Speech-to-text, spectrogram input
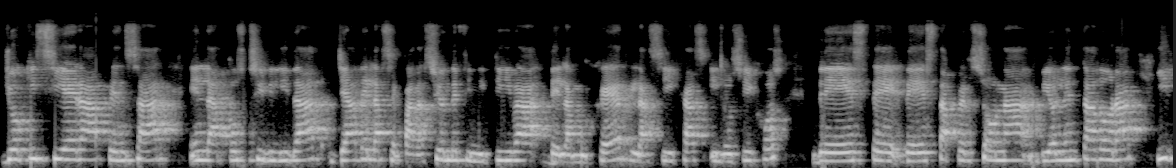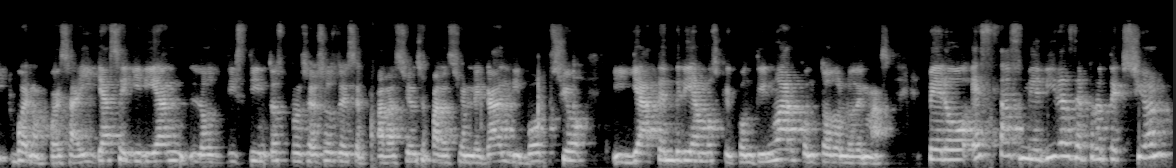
Yo quisiera pensar en la posibilidad ya de la separación definitiva de la mujer, las hijas y los hijos de, este, de esta persona violentadora y bueno, pues ahí ya seguirían los distintos procesos de separación, separación legal, divorcio y ya tendríamos que continuar con todo lo demás. Pero estas medidas de protección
